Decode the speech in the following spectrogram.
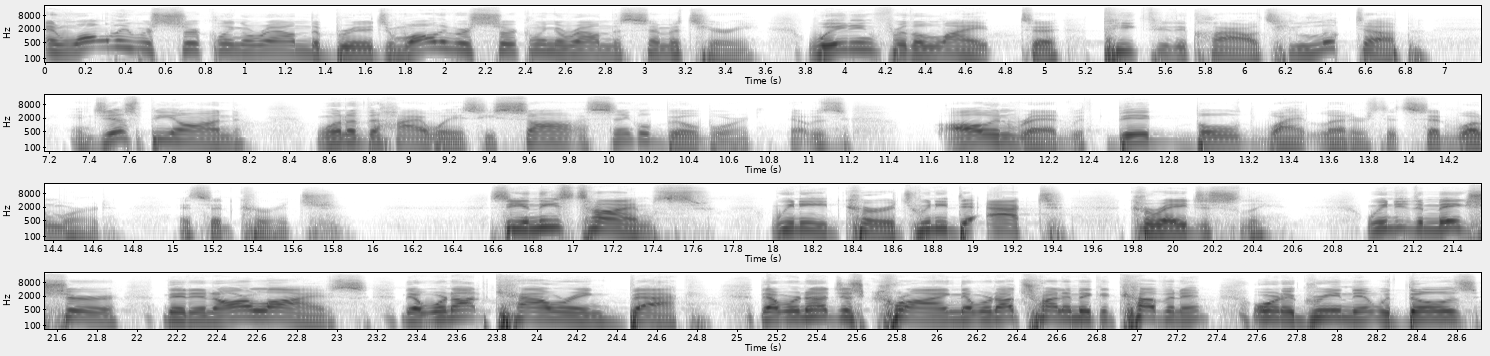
And while they were circling around the bridge and while they were circling around the cemetery, waiting for the light to peek through the clouds, he looked up and just beyond one of the highways, he saw a single billboard that was all in red with big, bold white letters that said one word it said courage. See, in these times, we need courage. We need to act courageously. We need to make sure that in our lives that we're not cowering back, that we're not just crying, that we're not trying to make a covenant or an agreement with those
